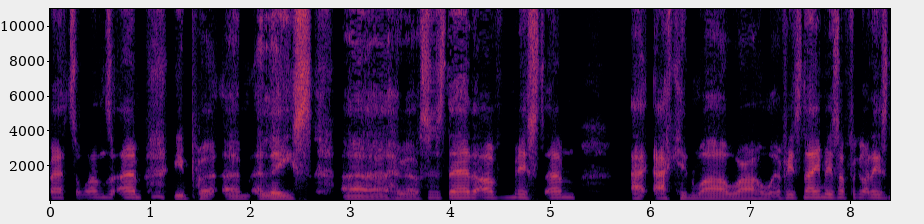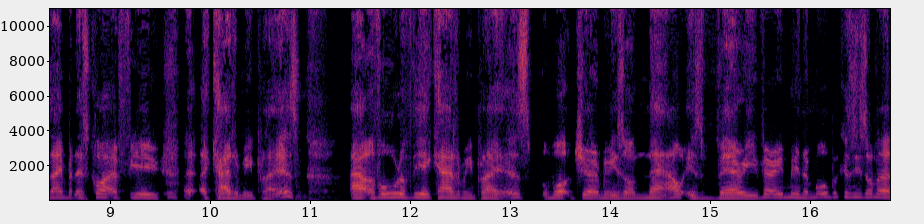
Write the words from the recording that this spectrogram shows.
better ones. Um, you put um, Elise. Uh, who else is there that I've missed? Um, Akinwa, whatever his name is. I've forgotten his name, but there's quite a few uh, academy players. Out of all of the academy players, what Jeremy's on now is very, very minimal because he's on a,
